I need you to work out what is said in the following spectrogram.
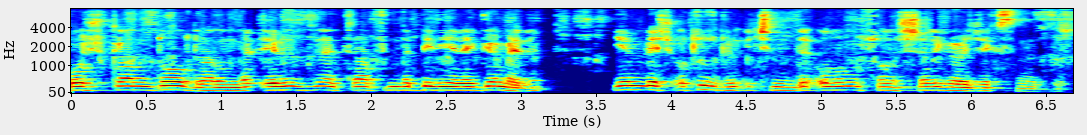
Boşluklarını dolduralım ve evinizin etrafında bir yere gömelim. 25-30 gün içinde olumlu sonuçları göreceksinizdir.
